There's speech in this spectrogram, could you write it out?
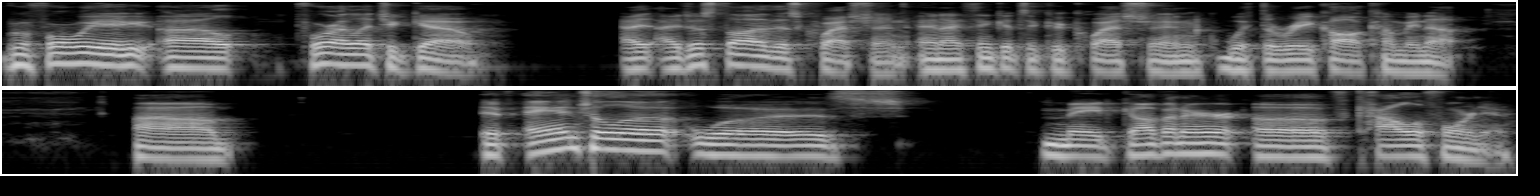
before we uh, before I let you go, I, I just thought of this question, and I think it's a good question with the recall coming up. Um, if Angela was made governor of California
